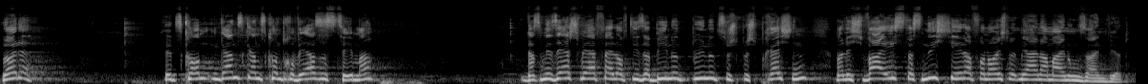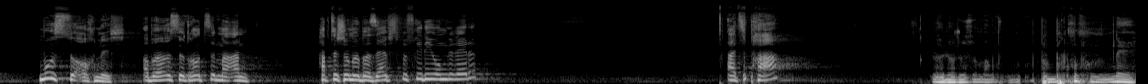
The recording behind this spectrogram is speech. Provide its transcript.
Leute, jetzt kommt ein ganz, ganz kontroverses Thema, das mir sehr schwer fällt, auf dieser Bühne, Bühne zu besprechen, weil ich weiß, dass nicht jeder von euch mit mir einer Meinung sein wird. Musst du auch nicht, aber hörst dir trotzdem mal an. Habt ihr schon mal über Selbstbefriedigung geredet? Als Paar? Nee.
